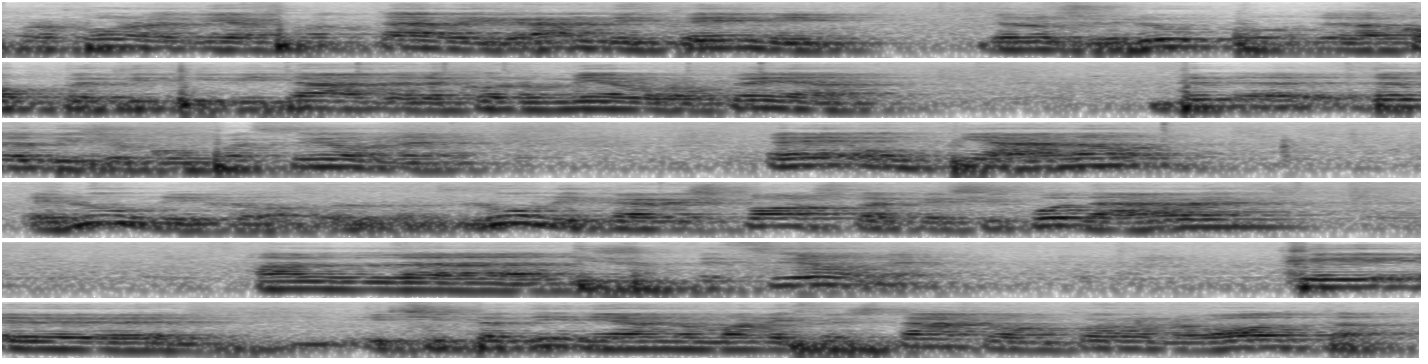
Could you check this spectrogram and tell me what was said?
propone di affrontare i grandi temi dello sviluppo, della competitività dell'economia europea, de della disoccupazione, è un piano, è l'unico, l'unica risposta che si può dare alla disaffezione che eh, i cittadini hanno manifestato ancora una volta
